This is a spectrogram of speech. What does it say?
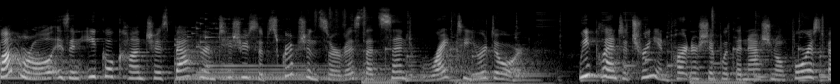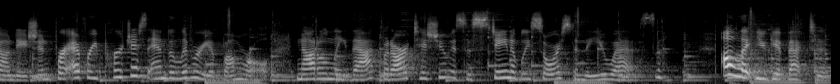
Bumroll is an eco-conscious bathroom tissue subscription service that's sent right to your door. We plant a tree in partnership with the National Forest Foundation for every purchase and delivery of Bumroll. Not only that, but our tissue is sustainably sourced in the US. I'll let you get back to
